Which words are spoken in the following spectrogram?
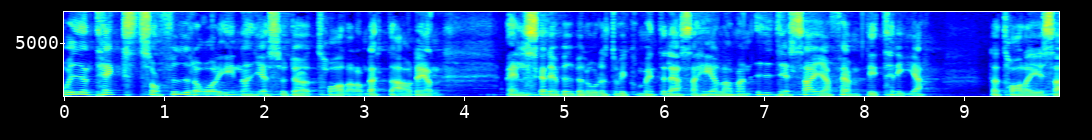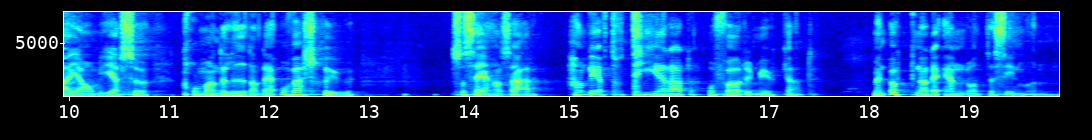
Och i en text som fyra år innan Jesu död talar om detta, och det är en, jag älskar det bibelordet och vi kommer inte läsa hela, men i Jesaja 53, där talar Jesaja om Jesu kommande lidande. Och vers 7 så säger han så här, han blev torterad och förödmjukad, men öppnade ändå inte sin mun.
